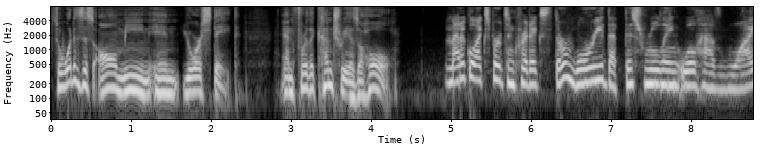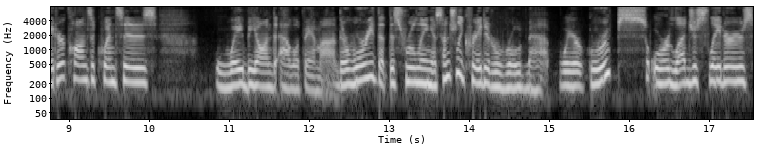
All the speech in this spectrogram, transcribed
so, what does this all mean in your state? And for the country as a whole. Medical experts and critics, they're worried that this ruling will have wider consequences way beyond Alabama. They're worried that this ruling essentially created a roadmap where groups or legislators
